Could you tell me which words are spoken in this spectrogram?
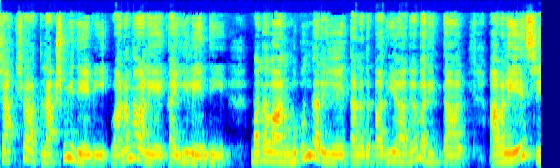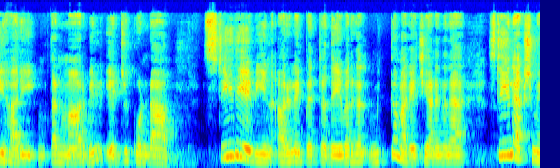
சாக்ஷாத் லக்ஷ்மி தேவி வனமாலையை கையிலேந்தி பகவான் முகுந்தரையே தனது பதியாக வரித்தாள். அவளையே ஸ்ரீஹரி தன் மார்பில் ஏற்றுக்கொண்டார் ஸ்ரீதேவியின் அருளை பெற்ற தேவர்கள் மிக்க மகிழ்ச்சி அடைந்தனர். ஸ்ரீலக்ஷ்மி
